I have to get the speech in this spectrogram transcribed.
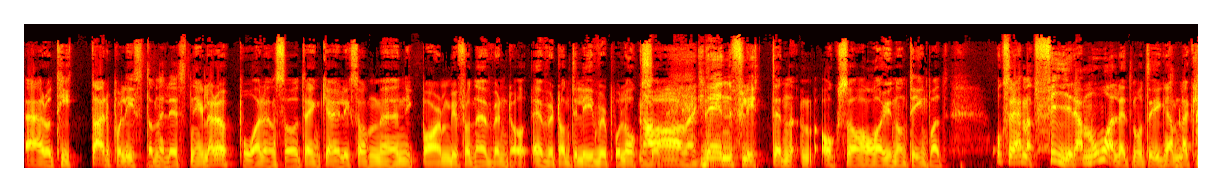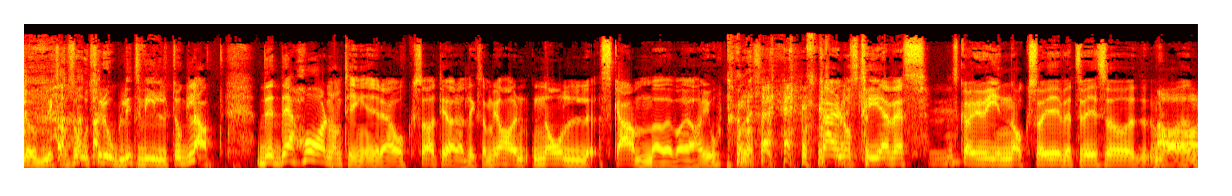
är och tittar på listan eller sneglar upp på den så tänker jag ju liksom eh, Nick Barnby från Everton, Everton till Liverpool också. Ja, den flytten också har ju någonting på att Också det här med att fira målet mot din gamla klubb liksom så otroligt vilt och glatt. Det, det har någonting i det också att göra. Att liksom, jag har noll skam över vad jag har gjort. Carlos Tevez ska ju in också givetvis. Och Ja,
